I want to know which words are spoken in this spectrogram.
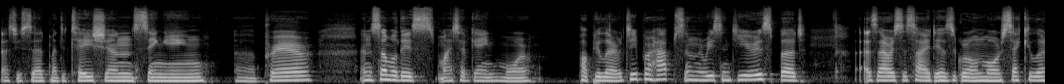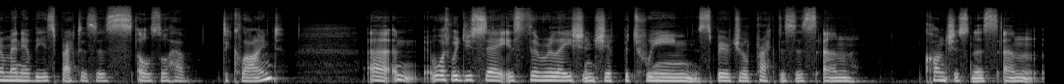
as you said, meditation, singing, uh, prayer, and some of this might have gained more popularity perhaps in recent years, but as our society has grown more secular, many of these practices also have declined. Uh, and what would you say is the relationship between spiritual practices and consciousness? And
